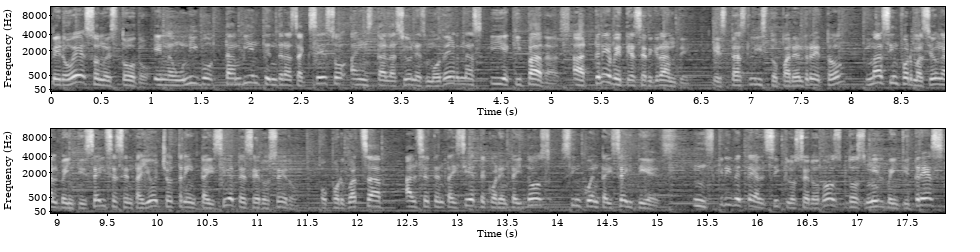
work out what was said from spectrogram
Pero eso no es todo. En la Univo también tendrás acceso a instalaciones modernas y equipadas. Atrévete a ser grande. ¿Estás listo para el reto? Más información al 2668-3700 o por WhatsApp al 7742-5610. Inscríbete al ciclo 02 2023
